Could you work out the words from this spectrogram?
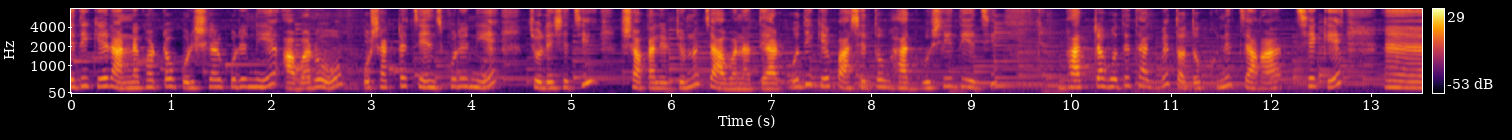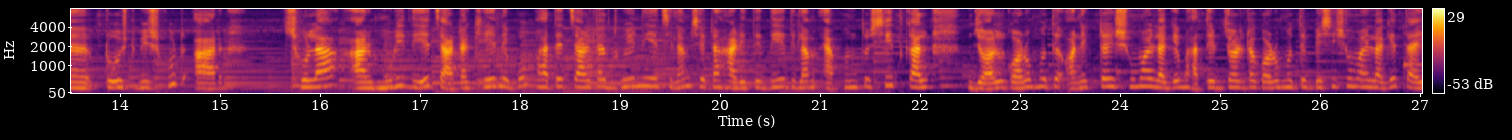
এদিকে রান্নাঘরটাও পরিষ্কার করে নিয়ে আবারও পোশাকটা চেঞ্জ করে নিয়ে চলে এসেছি সকালের জন্য চা বানাতে। আর ওদিকে পাশে তো ভাত বসিয়ে দিয়েছি। ভাতটা হতে থাকবে ততক্ষণে চা ছেঁকে টোস্ট বিস্কুট আর ছোলা আর মুড়ি দিয়ে চাটা খেয়ে নেব। ভাতের চালটা ধুয়ে নিয়েছিলাম, সেটা হাঁড়িতে দিয়ে দিলাম। এখন তো শীতকাল, জল গরম হতে অনেকটাই সময় লাগে। ভাতের জলটা গরম হতে বেশি সময় লাগে, তাই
